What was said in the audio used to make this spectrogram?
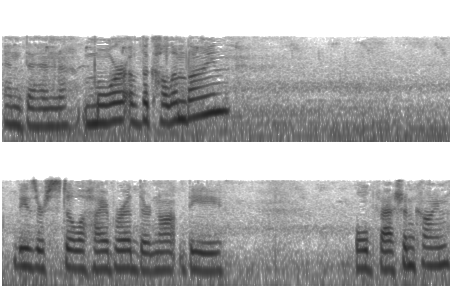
And then more of the columbine. These are still a hybrid. They're not the old-fashioned kind.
